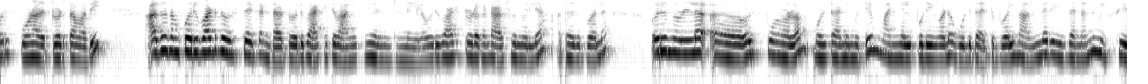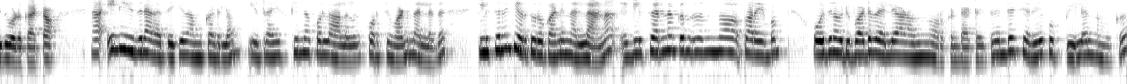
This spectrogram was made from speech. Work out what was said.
ഒരു സ്പൂൺ അതിട്ട് കൊടുത്താൽ മതി. അത് നമുക്ക് ഒരുപാട് ദിവസത്തേക്ക് ഉണ്ടാവും കേട്ടോ ഒരു പാക്കറ്റ് വാങ്ങിച്ച് കഴിഞ്ഞിട്ടുണ്ടെങ്കിൽ ഒരുപാട് ഇട്ട് കൊടുക്കേണ്ട ആവശ്യമൊന്നുമില്ല. അത് അതുപോലെ ഒരു നുള്ള ഒരു സ്പൂണോളം മുൾട്ടാണി മുട്ടിയും മഞ്ഞൾപ്പൊടിയും കൂടെ കൂടി ഇതുപോലെ നല്ല രീതിയിൽ തന്നെ ഒന്ന് മിക്സ് ചെയ്ത് കൊടുക്കാം കേട്ടോ. ഇനി ഇതിനകത്തേക്ക് നമുക്കുണ്ടല്ലോ ഈ ഡ്രൈ സ്കിന്നൊക്കെ ഉള്ള ആളുകൾക്ക് കുറച്ചും കൂടെ നല്ലത്. ഗ്ലിസറിൻ ചേർത്ത് കൊടുക്കുകയാണെങ്കിൽ നല്ലതാണ്. ഗ്ലിസറിനൊക്കെ എന്ന് പറയുമ്പം ഇതിന് ഒരുപാട് വിലയാണോന്ന് ഓർക്കണ്ട കേട്ടോ. ഇതിന്റെ ചെറിയ കുപ്പിയിൽ നമുക്ക്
